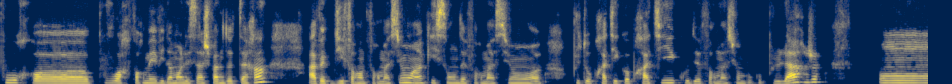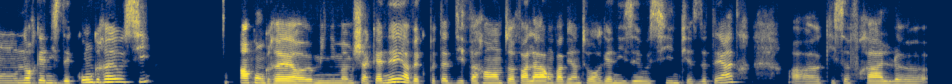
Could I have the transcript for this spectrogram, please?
pour euh, pouvoir former évidemment les sages-femmes de terrain avec différentes formations hein, qui sont des formations plutôt pratico-pratiques ou des formations beaucoup plus larges. On organise des congrès aussi, un congrès minimum chaque année avec peut-être différentes. Enfin là, on va bientôt organiser aussi une pièce de théâtre euh, qui se fera le,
